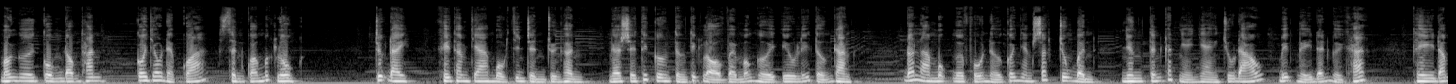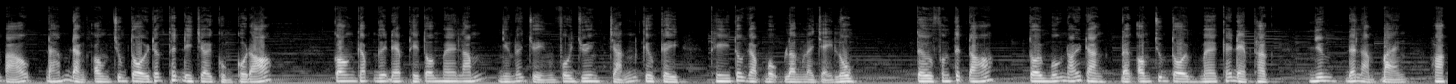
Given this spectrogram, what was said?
Mọi người cùng đồng thanh, cô dâu đẹp quá, xinh quá mức luôn. Trước đây, khi tham gia một chương trình truyền hình, nghệ sĩ Thiết Cương từng tiết lộ về mẫu người yêu lý tưởng rằng đó là một người phụ nữ có nhan sắc trung bình nhưng tính cách nhẹ nhàng chu đáo, biết nghĩ đến người khác thì đảm bảo đám đàn ông chúng tôi rất thích đi chơi cùng cô đó. Còn gặp người đẹp thì tôi mê lắm, nhưng nói chuyện vô duyên, chảnh, kiêu kỳ thì tôi gặp một lần là chạy luôn. Từ phân tích đó, tôi muốn nói rằng đàn ông chúng tôi mê cái đẹp thật, nhưng để làm bạn hoặc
